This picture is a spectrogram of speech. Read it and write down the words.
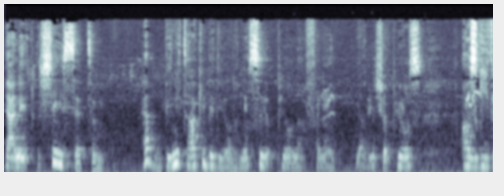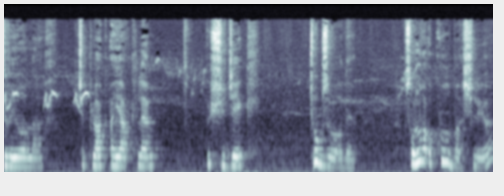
Yani şey hissettim. Hep beni takip ediyorlar. Nasıl yapıyorlar falan. Yanlış yapıyoruz. Az giydiriyorlar. Çıplak ayaklı. Üşüyecek. Çok zordu. Sonra okul başlıyor.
